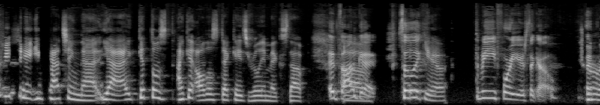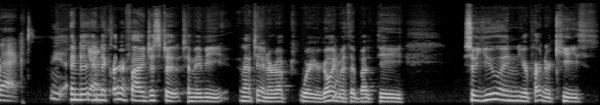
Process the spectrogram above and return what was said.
appreciate you catching that. Yeah, I get those. I get all those decades really mixed up. It's all um, good. So, like, you. three, four years ago. Correct. Yeah. And to, yes. and to clarify, just to, to maybe not to interrupt where you're going with it, but the so you and your partner Keith,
